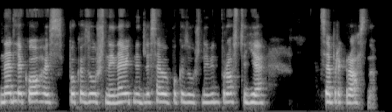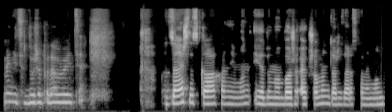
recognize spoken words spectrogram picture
не для когось показушний, навіть не для себе показушний, він просто є. Це прекрасно. Мені це дуже подобається. От знаєш, ти сказала ханімун, і я думаю, боже, а якщо в мене теж зараз ханімун.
